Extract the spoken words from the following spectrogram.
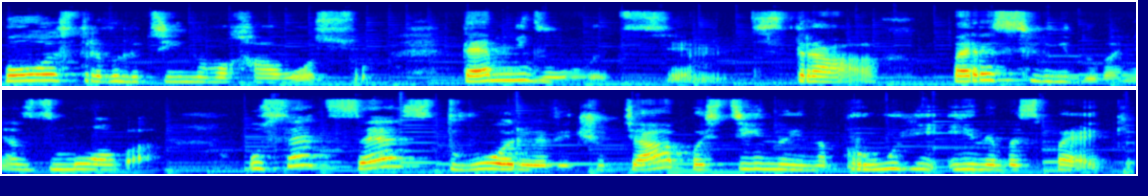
постреволюційного хаосу, темні вулиці, страх, переслідування, змова. Усе це створює відчуття постійної напруги і небезпеки.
